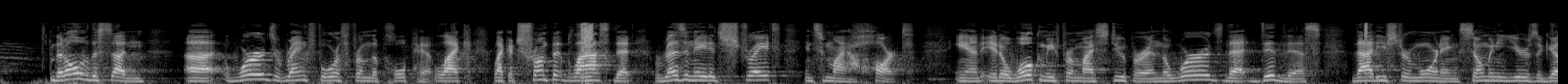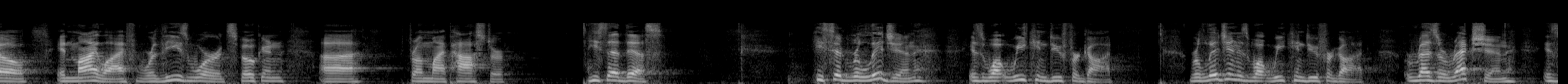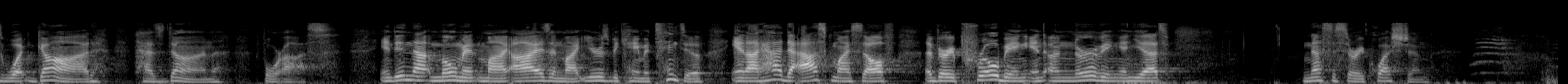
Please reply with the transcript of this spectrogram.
But all of a sudden, uh, words rang forth from the pulpit like, like a trumpet blast that resonated straight into my heart. And it awoke me from my stupor. And the words that did this that Easter morning, so many years ago in my life, were these words spoken uh, from my pastor. He said this he said, religion is what we can do for God. Religion is what we can do for God. Resurrection is what God has done for us. And in that moment, my eyes and my ears became attentive, and I had to ask myself a very probing and unnerving and yet necessary question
